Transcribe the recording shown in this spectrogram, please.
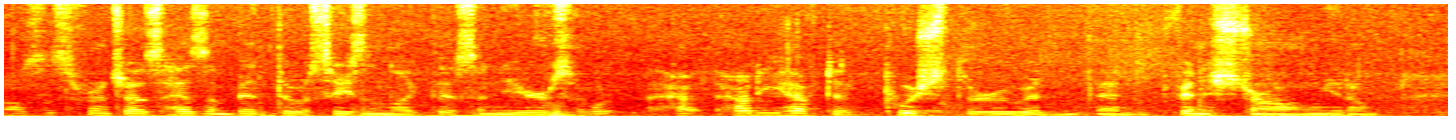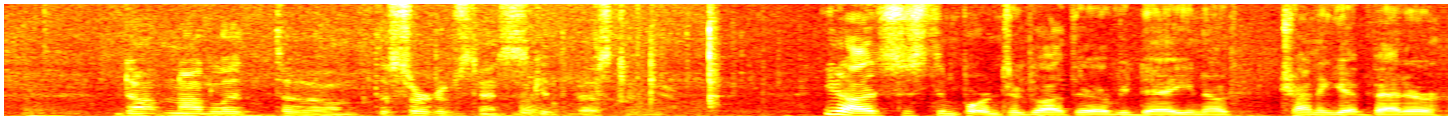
Well, this franchise hasn't been through a season like this in years. Mm-hmm. So how, how do you have to push through and, and finish strong? You know, not not let um, the circumstances get the best of you. You know, it's just important to go out there every day. You know, trying to get better.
